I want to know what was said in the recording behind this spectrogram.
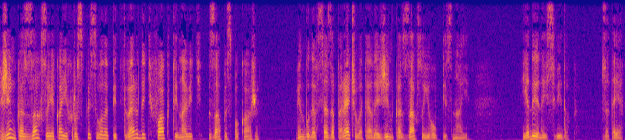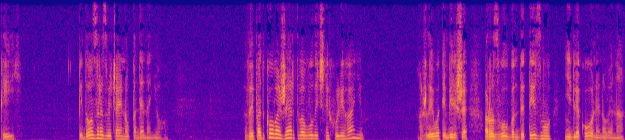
Жінка з Захсу, яка їх розписувала, підтвердить факт і навіть запис покаже. Він буде все заперечувати, але жінка з Захсу його впізнає. Єдиний свідок. Зате який? Підозра, звичайно, впаде на нього. Випадкова жертва вуличних хуліганів? Можливо, тим більше розгул бандитизму ні для кого не новина.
